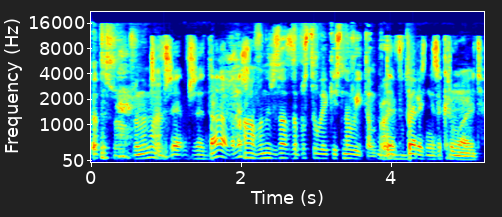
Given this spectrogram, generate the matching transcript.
Та ти що, вже немає? Вже, вже, да, да, вони А, вони ж запустили якийсь новий там проект. Де в березні закривають.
